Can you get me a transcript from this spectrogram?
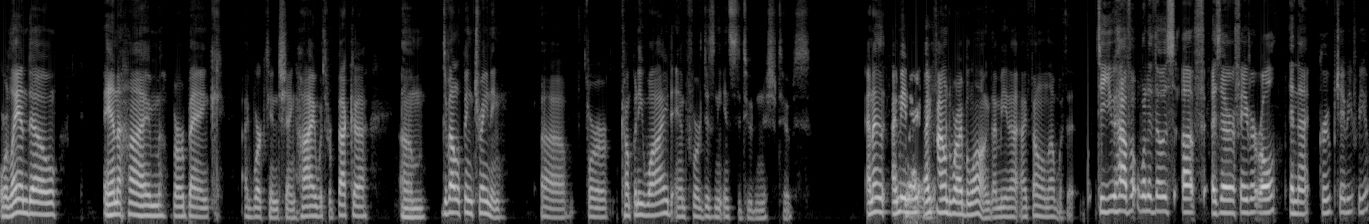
Orlando, Anaheim, Burbank. I worked in Shanghai with Rebecca. Um, developing training uh, for company wide and for Disney Institute initiatives. And I, I mean, I, I found where I belonged. I mean, I, I, fell in love with it. Do you have one of those? Uh, f- is there a favorite role in that group, JB, for you,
